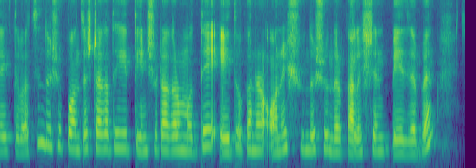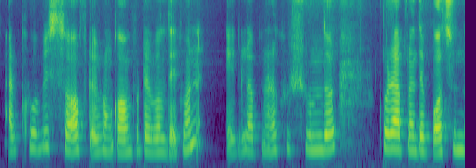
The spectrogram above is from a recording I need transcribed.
দেখতে পাচ্ছেন, দুশো পঞ্চাশ টাকা থেকে তিনশো টাকার মধ্যে এই দোকানের অনেক সুন্দর সুন্দর কালেকশন পেয়ে যাবেন। আর খুবই সফট এবং কমফোর্টেবল দেখুন, এগুলো আপনারা খুব সুন্দর করে আপনাদের পছন্দ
